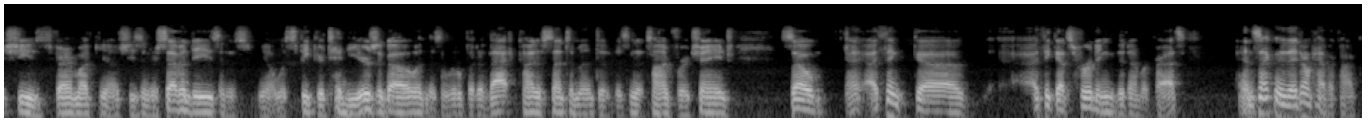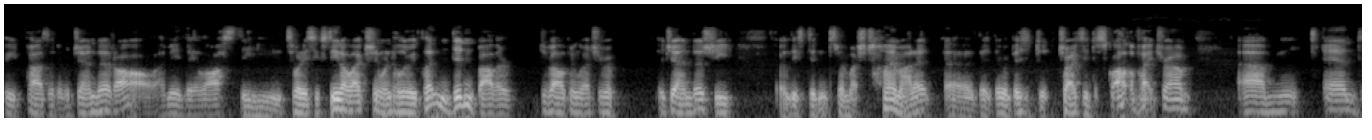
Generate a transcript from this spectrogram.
she's very much, you know, she's in her 70s and is, you know, was speaker 10 years ago, and there's a little bit of that kind of sentiment of isn't it time for a change? So I, I think uh, I think that's hurting the Democrats. And secondly, they don't have a concrete positive agenda at all. I mean, they lost the 2016 election when Hillary Clinton didn't bother developing much of an agenda. She, or at least, didn't spend much time on it. Uh, they, they, were busy to, trying to disqualify Trump. Um, and,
